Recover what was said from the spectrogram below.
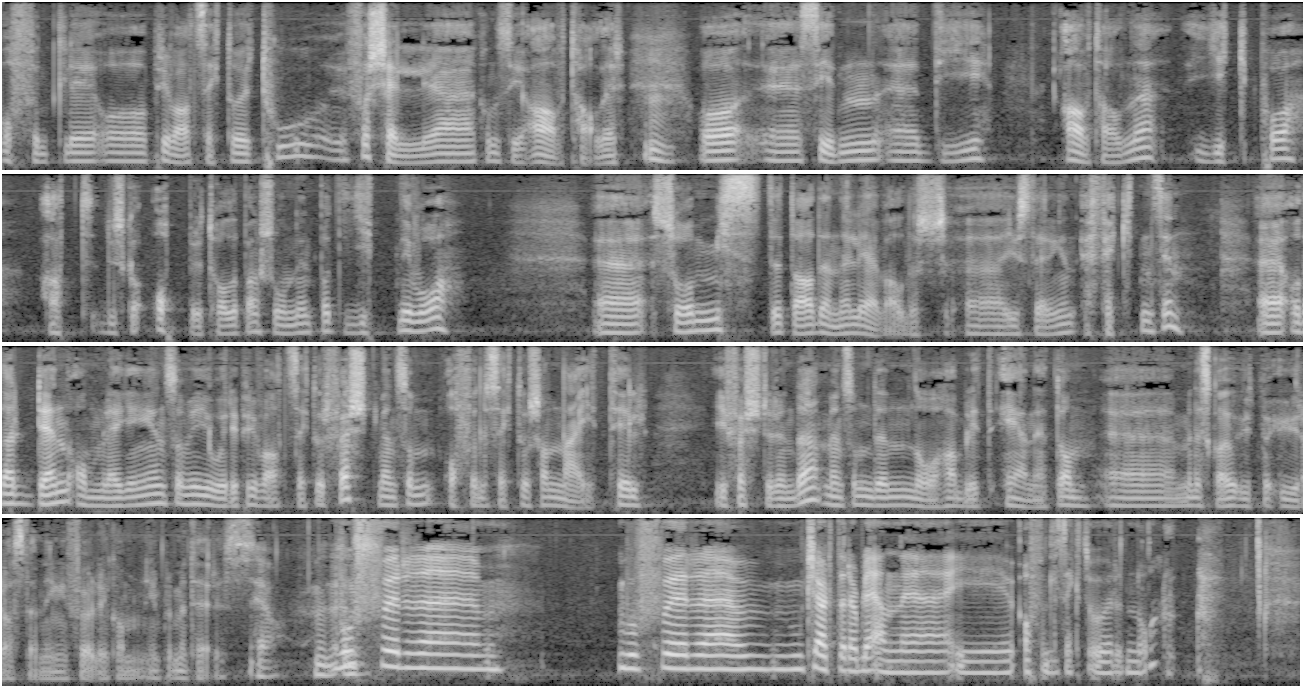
offentlig og privat sektor to forskjellige kan du si, avtaler. Og eh, siden de avtalene gikk på at du skal opprettholde pensjonen din på et gitt nivå, så mistet da denne levealdersjusteringen effekten sin. Eh, og det er den omleggingen som vi gjorde i privat sektor først, men som offentlig sektor sa nei til i første runde, men som det nå har blitt enighet om. Eh, men det skal jo ut på uravstemning før det kan implementeres. Ja. Men, Hvorfor, eh, hvorfor eh, klarte dere å bli enige i offentlig sektor nå?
